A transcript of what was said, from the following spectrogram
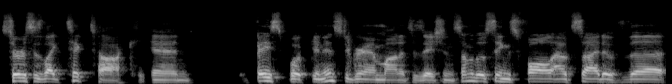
services like TikTok and Facebook and Instagram monetization. Some of those things fall outside of the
